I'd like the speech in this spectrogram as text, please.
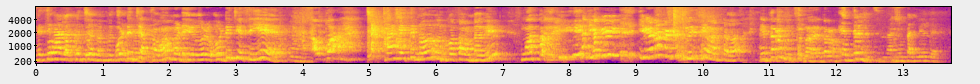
నిజంగా కూర్చోను వడ్డించేస్తామా మరి వడ్- వడ్డించేసి అబ్బా నాకైతే నోరు ఊరిపోతా ఉండదు మొత్తం ఈడ పెట్టుకుని అంట. ఇద్దరం కూర్చున్నా ఇద్దరం. ఇద్దరం ఇచ్చిందండి పల్లెల్లో.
